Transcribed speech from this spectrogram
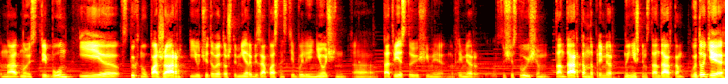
на одной из трибун, и вспыхнул пожар, и учитывая то, что меры безопасности были не очень э, соответствующими, например, существующим стандартам, например, нынешним стандартам, в итоге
